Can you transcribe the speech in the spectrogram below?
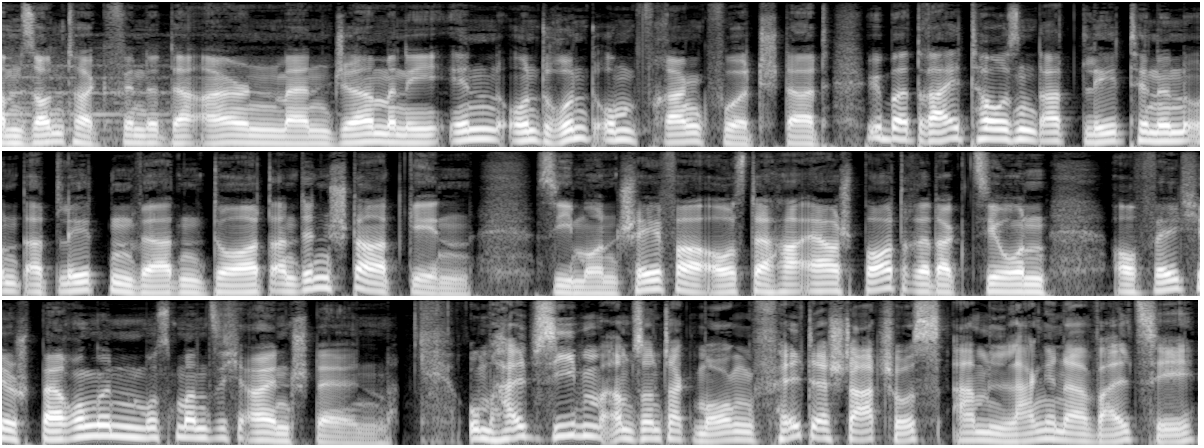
Am Sonntag findet der Ironman Germany in und rund um Frankfurt statt. Über 3000 Athletinnen und Athleten werden dort an den Start gehen. Simon Schäfer aus der HR Sportredaktion. Auf welche Sperrungen muss man sich einstellen? Um halb sieben am Sonntagmorgen fällt der Startschuss am Langener Waldsee.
